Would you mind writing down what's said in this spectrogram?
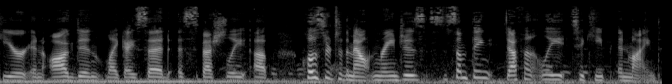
here in Ogden. Like I said, especially up closer to the mountain ranges, something definitely to keep in mind.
